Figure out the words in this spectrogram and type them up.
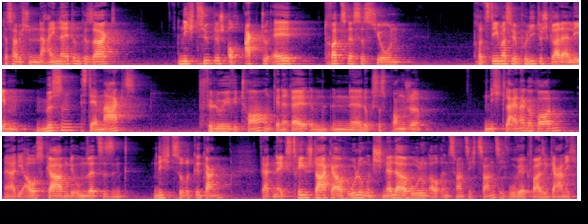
das habe ich schon in der Einleitung gesagt, nicht zyklisch, auch aktuell, trotz Rezession, trotz dem, was wir politisch gerade erleben müssen, ist der Markt für Louis Vuitton und generell in, der Luxusbranche nicht kleiner geworden. Ja, die Ausgaben, die Umsätze sind nicht zurückgegangen. Wir hatten eine extrem starke Erholung und schnelle Erholung auch in 2020, wo wir quasi gar nicht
